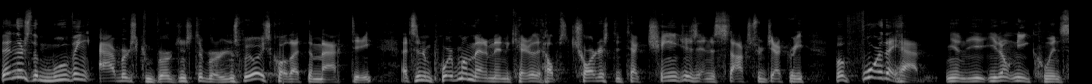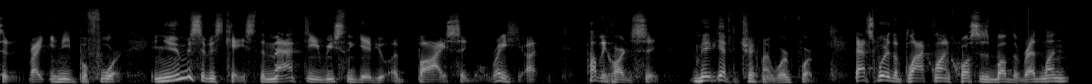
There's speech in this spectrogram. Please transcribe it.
Then there's the moving average convergence divergence. We always call that the MACD. That's an important momentum indicator that helps chartists detect changes in a stock's trajectory before they happen. You, know, you, don't need coincidence, right? You need before. In Union Pacific's case, the MACD recently gave you a buy signal, right here. Uh, probably hard to see. Maybe you have to check my word for it. That's where the black line crosses above the red line.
